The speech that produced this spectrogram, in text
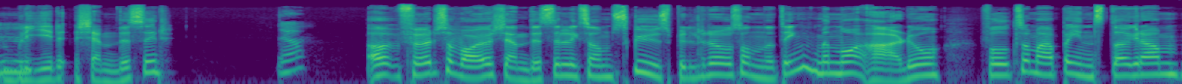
Mhm. blir kjendiser. Ja. Før så var jo kjendiser liksom skuespillere og sånne ting, men nå er det jo folk som er på Instagram,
